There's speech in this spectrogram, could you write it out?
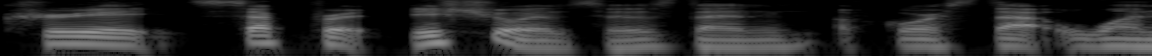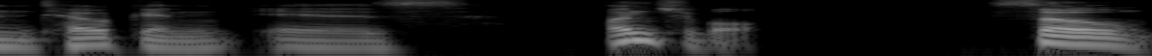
create separate issuances, then of course that one token is fungible. So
